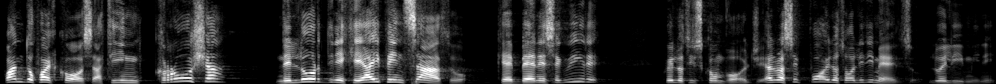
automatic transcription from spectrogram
Quando qualcosa ti incrocia nell'ordine che hai pensato che è bene seguire, quello ti sconvolge. Allora se puoi lo togli di mezzo, lo elimini.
